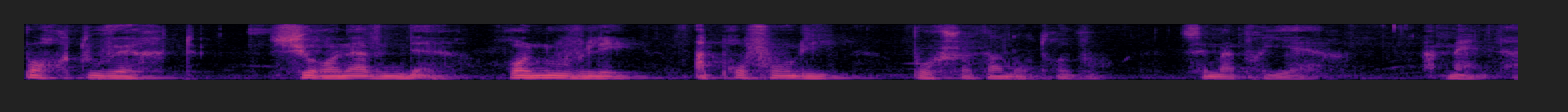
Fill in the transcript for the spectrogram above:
porte ouverte sur un avenir renouvelé, approfondi pour chacun d'entre vous. C'est ma prière. Amen.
